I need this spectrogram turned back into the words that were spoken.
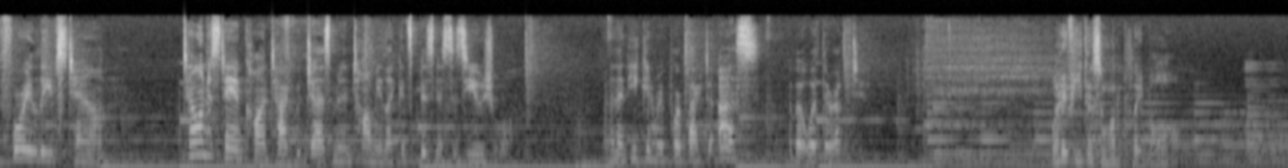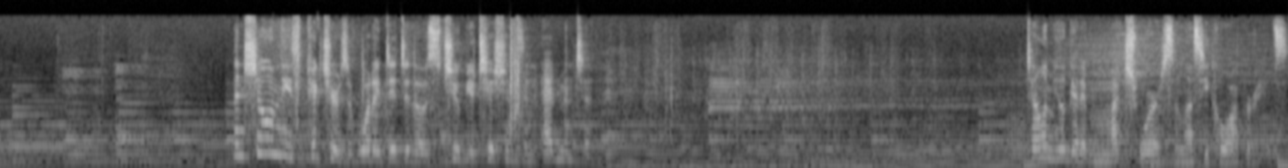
Before he leaves town, tell him to stay in contact with Jasmine and Tommy like it's business as usual. And then he can report back to us about what they're up to. What if he doesn't want to play ball? Then show him these pictures of what I did to those two beauticians in Edmonton. Tell him he'll get it much worse unless he cooperates.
